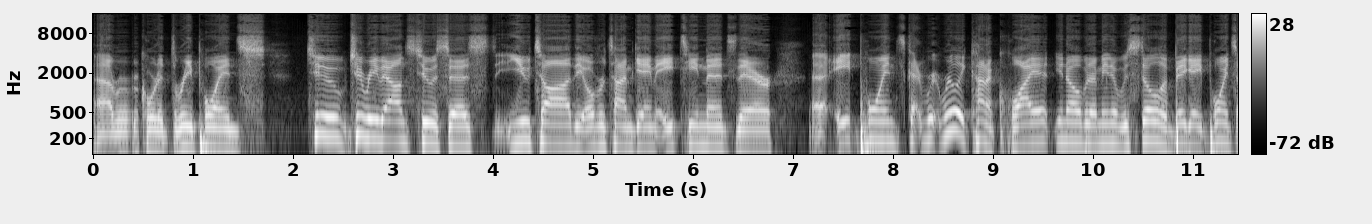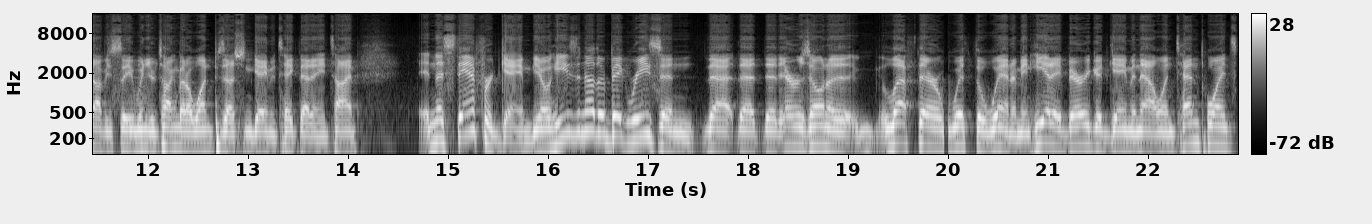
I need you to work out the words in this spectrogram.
uh, recorded three points, two two rebounds, two assists. Utah, the overtime game, 18 minutes there. Uh, eight points, really kind of quiet, you know, but I mean, it was still a big eight points, obviously, when you're talking about a one possession game to take that anytime in the Stanford game, you know, he's another big reason that that that Arizona left there with the win. I mean, he had a very good game in that one. Ten points,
